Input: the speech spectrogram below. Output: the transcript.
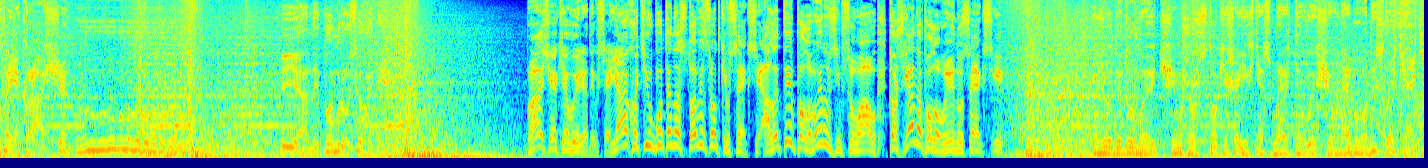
Стає краще. Я не помру сьогодні. Бач, як я вирядився. Я хотів бути на 100% сексі, але ти половину зіпсував, тож я наполовину сексі. Люди думають, чим жорстокіша їхня смерть, тим вище в небо вони злетять.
